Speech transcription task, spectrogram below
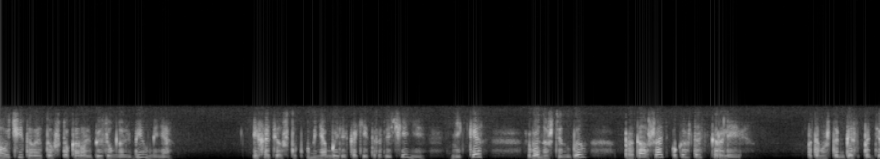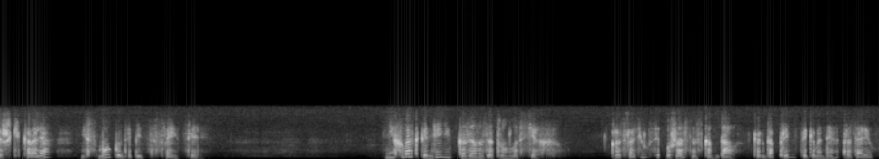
А учитывая то, что король безумно любил меня и хотел, чтобы у меня были какие-то развлечения, Никер вынужден был продолжать угождать королеве, потому что без поддержки короля не смог бы добиться своей цели. Нехватка денег, казалось, затронула всех. Разразился ужасный скандал, когда принц де Гемене разорился.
